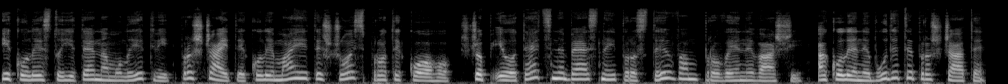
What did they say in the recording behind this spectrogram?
і коли стоїте на молитві, прощайте, коли маєте щось проти кого, щоб і Отець Небесний простив вам провини ваші. А коли не будете прощати,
